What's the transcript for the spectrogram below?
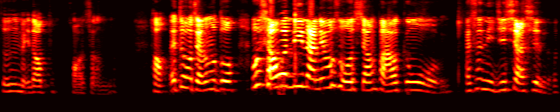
真是美到不夸张了。好，哎、对我讲那么多，我想问妮娜，你有什么想法要跟我？还是你已经下线了？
